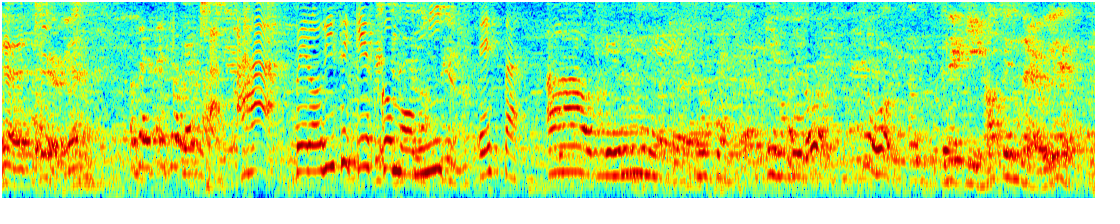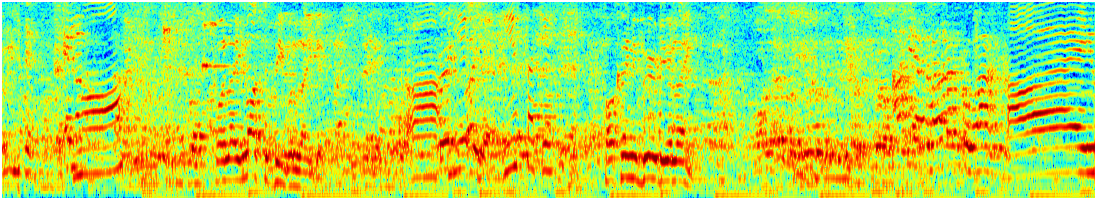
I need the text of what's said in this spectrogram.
Yeah, it's beer, yeah. o sea, es, cerveza. Ajá, pero dice que es como mix esta. Ah, ok. No sé, es que no sé. Nicky, hop in there, will you? No. Well, like lots of people like it. Ah, ¿y, y esta qué? What kind of beer do you like? Ah, mira, te va a dar a probar. Ay.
